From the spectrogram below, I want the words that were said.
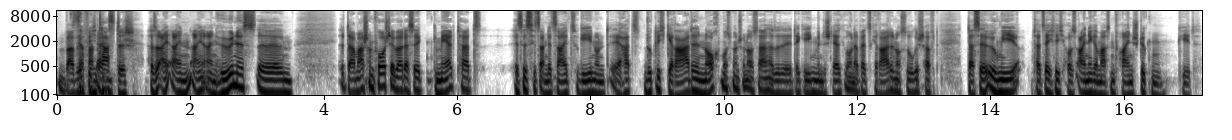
war wirklich ja fantastisch. Ein, also ein, ein, ein, ein Höhnes, äh, da war schon vorstellbar, dass er gemerkt hat, es ist jetzt an der Zeit zu gehen und er hat wirklich gerade noch, muss man schon auch sagen, also der, Gegenwind ist stärker geworden, aber er hat es gerade noch so geschafft, dass er irgendwie tatsächlich aus einigermaßen freien Stücken geht.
